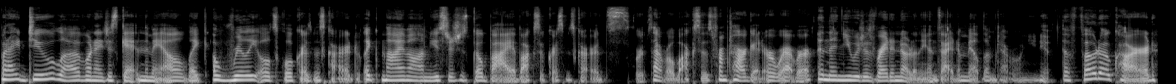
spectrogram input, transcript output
But I do love when I just get in the mail like a really old school Christmas card. Like my mom used to just go buy a box of Christmas cards or several boxes from Target or wherever. And then you would just write a note on the inside and mail them to everyone you knew. The photo card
